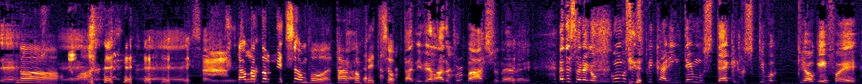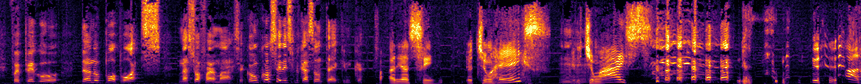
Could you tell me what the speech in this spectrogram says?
É, Não. é, é isso aí. Tá uma competição boa, tá uma competição. Tá nivelado por baixo, né, velho? Anderson Negão, como você explicaria em termos técnicos que, que alguém foi, foi pego dando popotes na sua farmácia? Como, qual seria a explicação técnica? Falaria assim: eu tinha um reis, Uhum. ele tinha um ais. Ah,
